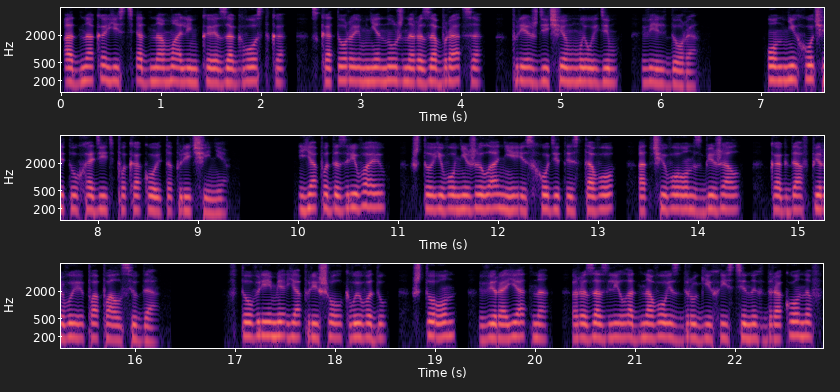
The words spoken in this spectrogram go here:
Однако есть одна маленькая загвоздка, с которой мне нужно разобраться, прежде чем мы уйдем, Вильдора. Он не хочет уходить по какой-то причине. Я подозреваю, что его нежелание исходит из того, от чего он сбежал, когда впервые попал сюда. В то время я пришел к выводу, что он, вероятно, разозлил одного из других истинных драконов,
